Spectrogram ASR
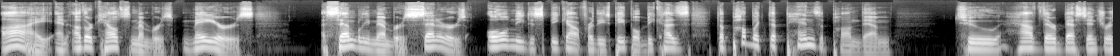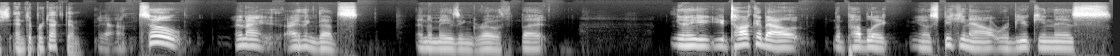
I and other council members, mayors, assembly members, senators all need to speak out for these people because the public depends upon them to have their best interests and to protect them. Yeah. So, and I, I think that's an amazing growth, but you know, you, you talk about the public, you know, speaking out, rebuking this,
